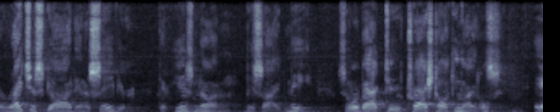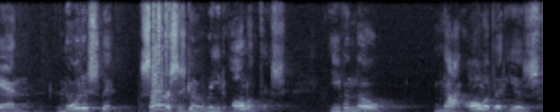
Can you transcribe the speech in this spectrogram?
a righteous God and a Savior. There is none beside me. So we're back to trash talking idols. And notice that Cyrus is going to read all of this, even though not all of it is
